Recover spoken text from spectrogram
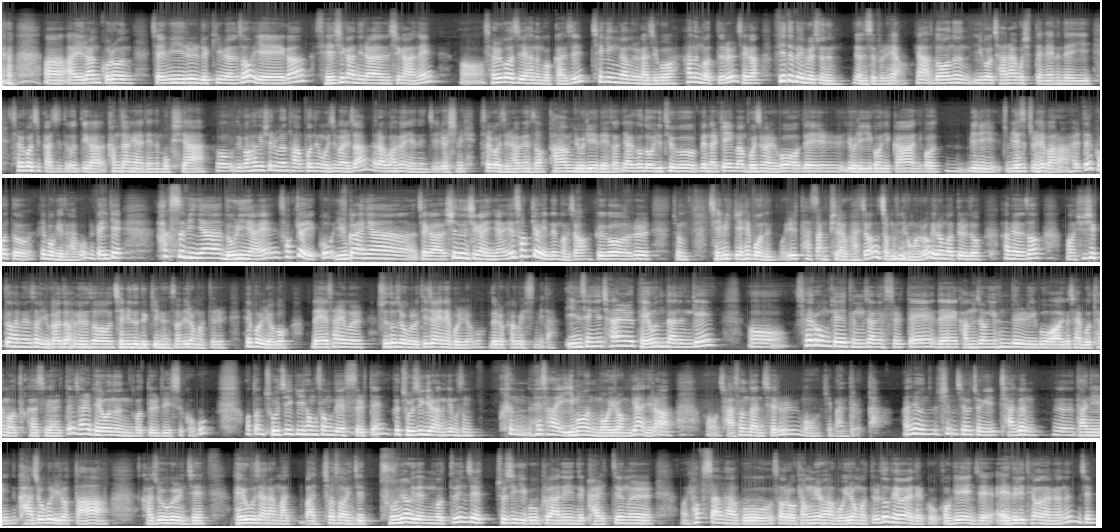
어, 아이랑 그런 재미를 느끼면서 얘가 3시간이라는 시간에 어, 설거지 하는 것까지 책임감을 가지고 하는 것들을 제가 피드백을 주는 연습을 해요. 야, 너는 이거 잘하고 싶다며. 근데 이 설거지까지도 네가 감당해야 되는 몫이야. 어, 네가 하기 싫으면 다음번에 오지 말자. 라고 하면 얘는 이제 열심히 설거지를 하면서 다음 요리에 대해서 야, 그거 너 유튜브 맨날 게임만 보지 말고 내일 요리 이거니까 이거 미리 좀 예습 좀 해봐라. 할 때 그것도 해보기도 하고. 그러니까 이게 학습이냐 놀이냐에 섞여 있고 육아냐 제가 쉬는 시간이냐에 섞여 있는 거죠. 그거를 좀 재밌게 해보는 뭐 일타쌍피라고 하죠. 전문 용어로 이런 것들도 하면서 어, 휴식도 하면서 육아도 하면서 재미도 느끼면서 이런 것들을 해보려고 내 삶을 주도적으로 디자인해 보려고 노력하고 있습니다. 인생에 잘 배운다는 게 어, 새로운 게 등장했을 때 내 감정이 흔들리고 아 이거 잘 못하면 어떡하지 할 때 잘 배우는 것들도 있을 거고 어떤 조직이 형성됐을 때 그 조직이라는 게 무슨 큰 회사의 임원 뭐 이런 게 아니라 어, 자선단체를 뭐 이렇게 만들었다. 아니면 심지어 저기 작은 어, 단위 가족을 이뤘다. 가족을 이제 배우자랑 맞, 맞춰서 이제 두 명이 되는 것도 이제 조직이고 그 안에 이제 갈등을 어, 협상하고 서로 격려하고 이런 것들도 배워야 될 거고 거기에 이제 애들이 태어나면은 이제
